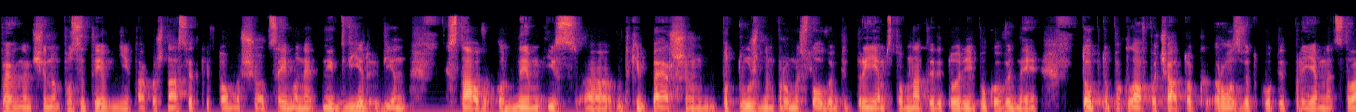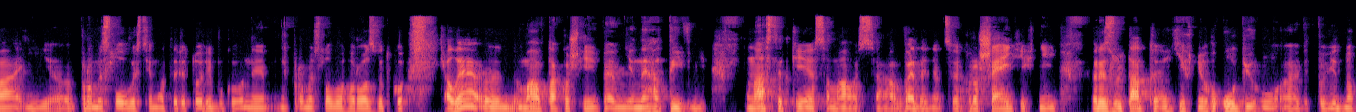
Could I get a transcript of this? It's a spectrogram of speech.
певним чином позитивні також наслідки в тому, що цей монетний двір він став одним із е, таким першим потужним промисловим підприємством на території Буковини, тобто поклав початок розвитку підприємництва і е, промисловості на території Буковини промислового розвитку, але е, мав також і певні негативні наслідки. Сама ось ведення цих грошей, їхній результат їхнього обігу е, відповідно.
